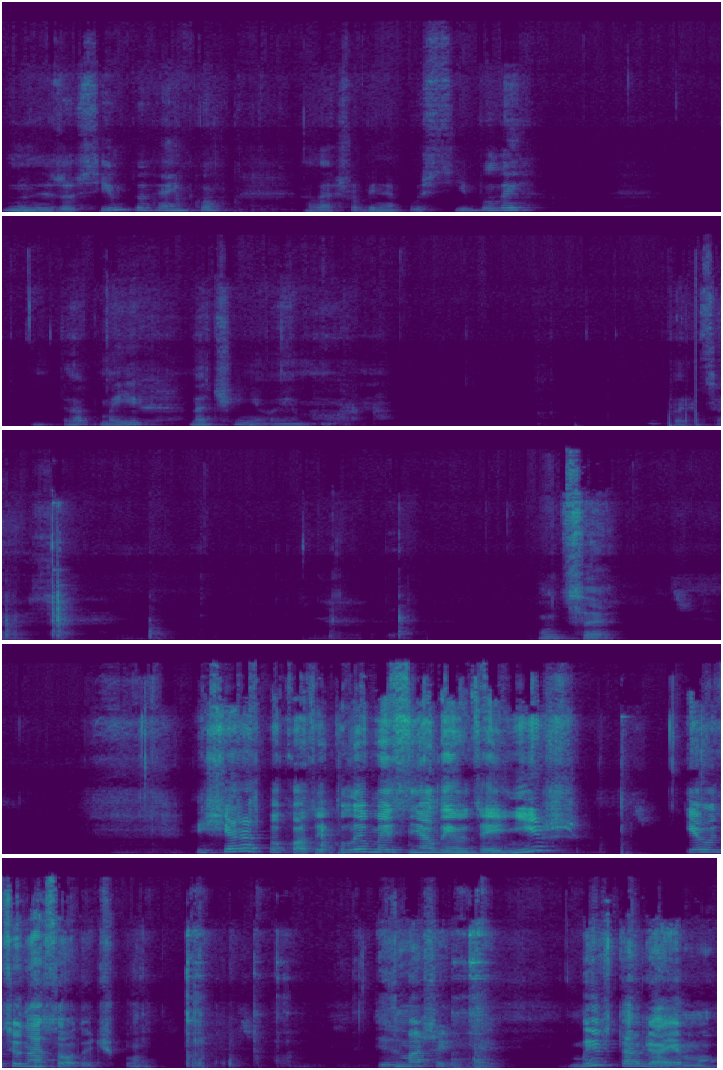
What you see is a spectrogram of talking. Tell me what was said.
ну не зовсім тугенько, але щоб і не пусті були. І Так ми їх начиняємо гарно. І перцець. Оце. І ще раз показую, коли ми зняли оцей ніж і оцю насадочку із машинки, ми вставляємо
